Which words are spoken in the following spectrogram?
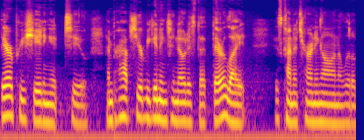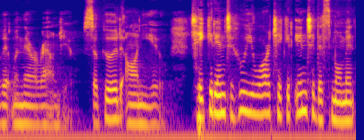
they're appreciating it too. And perhaps you're beginning to notice that their light is kind of turning on a little bit when they're around you. So good on you. Take it into who you are, take it into this moment.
